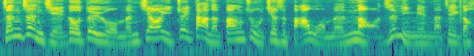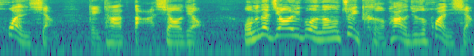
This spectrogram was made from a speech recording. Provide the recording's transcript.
真正解构对于我们交易最大的帮助，就是把我们脑子里面的这个幻想给它打消掉。我们在交易过程当中最可怕的就是幻想。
